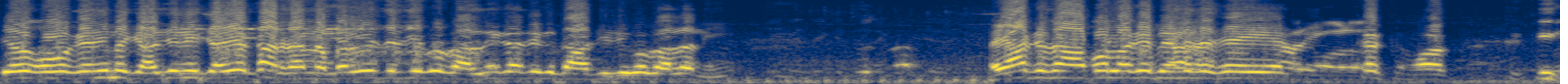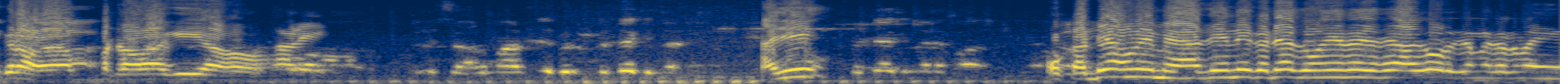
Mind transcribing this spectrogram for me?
ਜੋ ਉਹ ਕਹਿੰਦੀ ਮੈਂ ਚੱਲ ਜਣੀ ਚਾਹੀਏ ਘਰ ਦਾ ਨੰਬਰ ਵੀ ਦਿੱਤੀ ਕੋਈ ਗੱਲ ਨਹੀਂ ਕਰਦੀ ਦਾਦੀ ਦੀ ਕੋਈ ਗੱਲ ਨਹੀਂ ਆ ਕਿਤਾਬ ਲਾਗੇ ਪਿੰਡ ਦੱਸਿਆ ਕੀ ਕਰਾਇਆ? ਬਟਾਲਾ ਕੀ ਆ ਉਹ? ਛਾਲ ਮਾਰਦੇ ਫਿਰ ਕੱਢਿਆ ਕਿੰਨਾ ਨੇ? ਹਾਂਜੀ? ਕੱਢਿਆ ਕਿੰਨਾ ਨੇ ਬਾਹਰ? ਉਹ ਕੱਢਿਆ ਹੁਣੇ ਮੈਂ ਤੇ ਇਹਨੇ ਕੱਢਿਆ ਦੋਵੇਂ ਨੇ ਆ ਹੋਰ ਕਿਵੇਂ ਕੱਢਣਾ ਸੀ?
